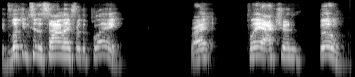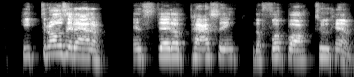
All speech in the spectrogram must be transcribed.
He's looking to the sideline for the play. Right? Play action. Boom. He throws it at him instead of passing the football to him.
